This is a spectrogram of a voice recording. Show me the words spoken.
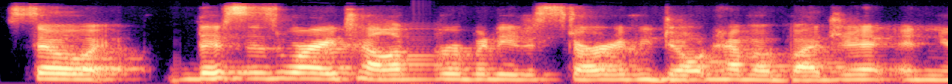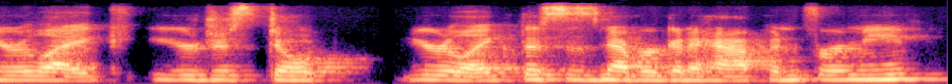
So this is where I tell everybody to start. If you don't have a budget and you're like, you're just don't, you're like, this is never going to happen for me.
